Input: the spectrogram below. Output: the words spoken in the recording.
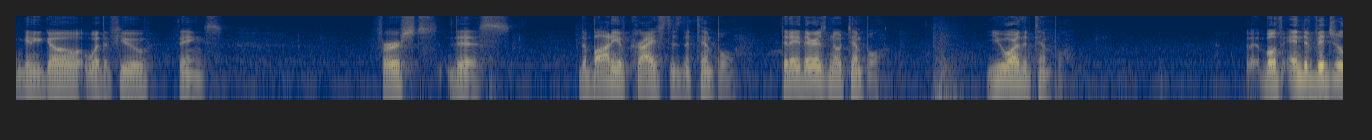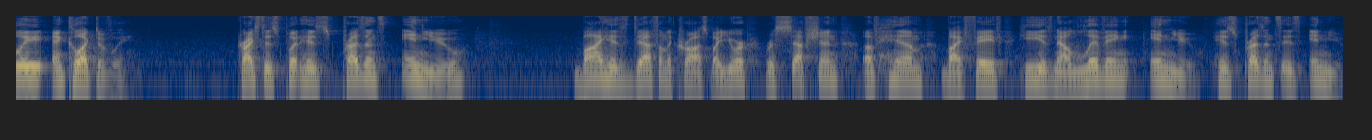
I'm going to go with a few things. First, this the body of Christ is the temple. Today, there is no temple. You are the temple, both individually and collectively. Christ has put his presence in you by his death on the cross, by your reception of him by faith. He is now living in you, his presence is in you.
